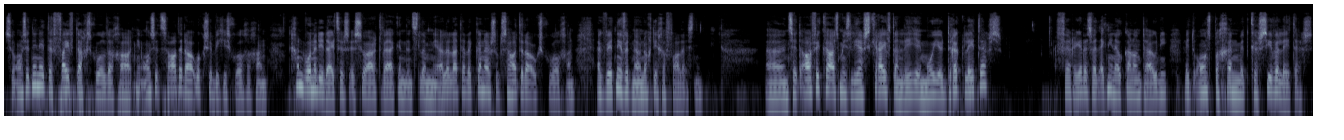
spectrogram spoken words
So ons het nie net 'n 5-dag skooldag gehad nie. Ons het Saterdag ook so 'n bietjie skool gegaan. Geen wonder die Duitsers is so hardwerkend en slim nie. Hulle laat hulle kinders op Saterdag ook skool gaan. Ek weet nie of dit nou nog die geval is nie. Uh in Suid-Afrika as mens leer skryf dan lê jy mooi jou drukletters. Vir redes wat ek nie nou kan onthou nie, het ons begin met kursiewe letters.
